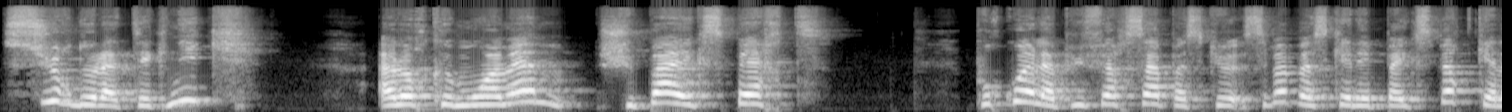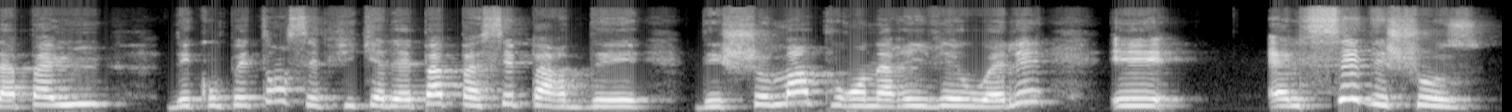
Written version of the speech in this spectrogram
sur de la technique, alors que moi-même, je suis pas experte. Pourquoi elle a pu faire ça? Parce que c'est pas parce qu'elle n'est pas experte qu'elle n'a pas eu des compétences et puis qu'elle n'est pas passée par des, chemins pour en arriver où elle est. Et elle sait des choses.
